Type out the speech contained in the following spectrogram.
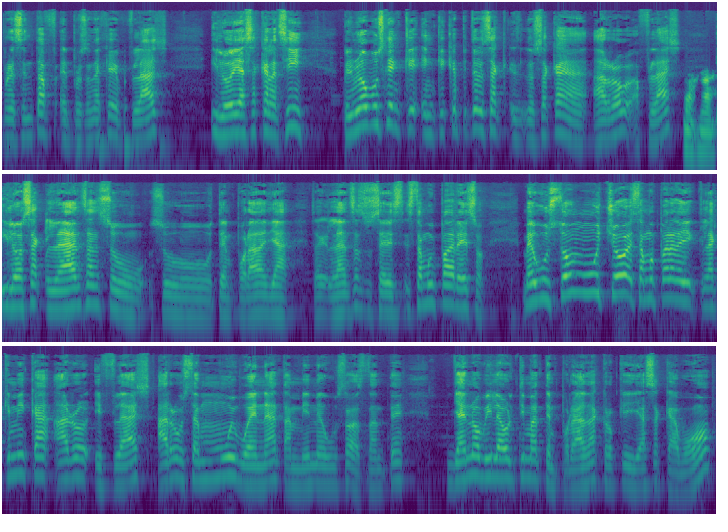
presenta el personaje de Flash. Y luego ya sacan así. Primero qué, en qué capítulo lo saca Arrow, a Flash. Y luego lanzan su, su temporada ya. lanzan sus series. Está muy padre eso. Me gustó mucho. Está muy padre la, la química Arrow y Flash. Arrow está muy buena. También me gusta bastante. Ya no vi la última temporada. Creo que ya se acabó.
